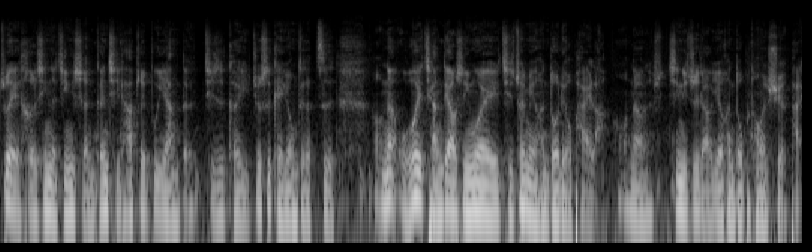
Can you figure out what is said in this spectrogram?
最核心的精神，跟其他最不一样的，其实可以就是可以用这个字。好，那我会强调是因为其实催眠有很多流派啦，哦，那心理治疗也有很多不同的学派。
